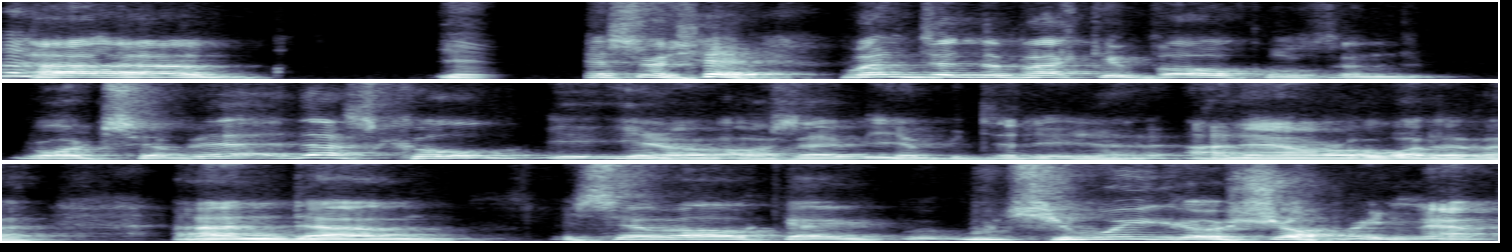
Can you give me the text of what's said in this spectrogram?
Um, yeah, so yeah, went and did the backing vocals, and Rod said, yeah, "That's cool." You, know, I was like, you know, we did it in an hour or whatever, and um, he said, well, "Okay, should we go shopping now?"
